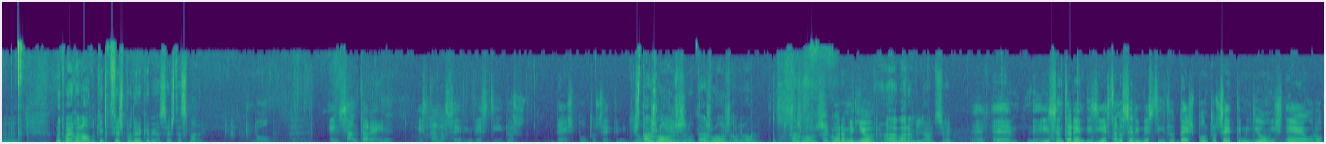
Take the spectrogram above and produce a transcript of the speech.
Hum. Muito bem, Ronaldo, o que é que te fez perder a cabeça esta semana? Bom, eh, em Santarém estão a ser investidos 10,7 milhões. Estás longe, estás longe, Ronaldo. Estás longe. Agora melhor. Ah, agora melhor, sim. Eh, eh, in Santarém dizia stanno a ser investidos 10,7 milioni di euro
